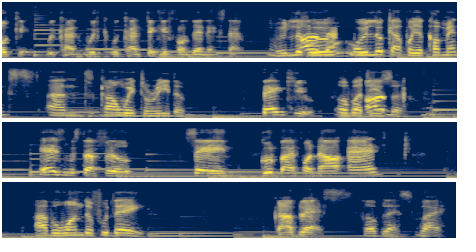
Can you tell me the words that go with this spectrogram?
Okay, we can we, we can take it from there next time. We look All we we look out for your comments and can't wait to read them. Thank you. Over to All you, sir. Here's Mr. Phil saying goodbye for now and Have a wonderful day. God bless. God bless. Bye.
